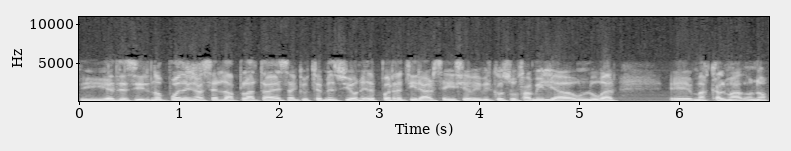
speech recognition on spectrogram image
Sí, es decir, no pueden hacer la plata esa que usted menciona y después retirarse y irse a vivir con su familia a un lugar eh, más calmado, ¿no?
